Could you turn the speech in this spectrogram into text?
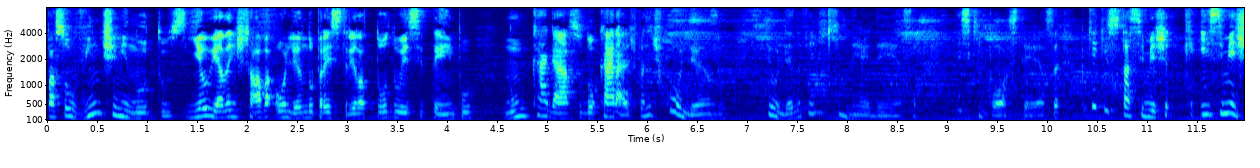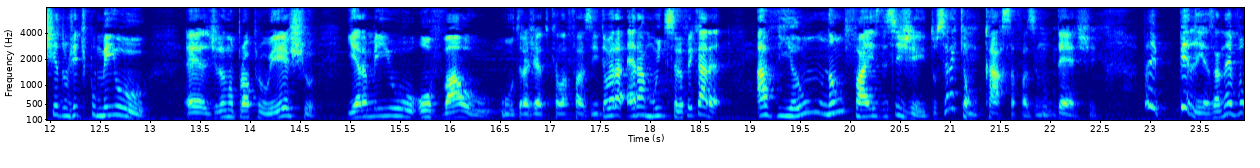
passou 20 minutos e eu e ela a gente tava olhando pra estrela todo esse tempo num cagaço do caralho. Tipo, a gente ficou olhando e olhando. Eu falei, que merda é essa? mas que bosta é essa? Por que, que isso tá se mexendo? E se mexia de um jeito, tipo, meio. É, girando o próprio eixo, e era meio oval o trajeto que ela fazia. Então era, era muito estranho. Eu falei, cara, avião não faz desse jeito. Será que é um caça fazendo um teste? Falei, beleza, né? V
